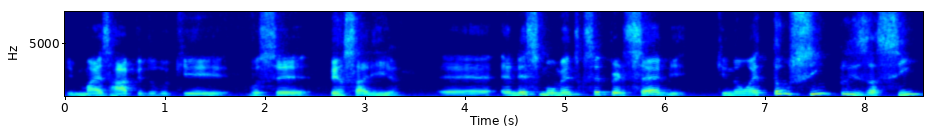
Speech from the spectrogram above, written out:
e mais rápido do que você pensaria. É, é nesse momento que você percebe que não é tão simples assim,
